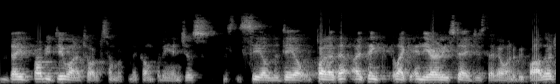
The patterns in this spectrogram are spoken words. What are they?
they probably do want to talk to someone from the company and just seal the deal. But I, th- I, think like in the early stages, they don't want to be bothered.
